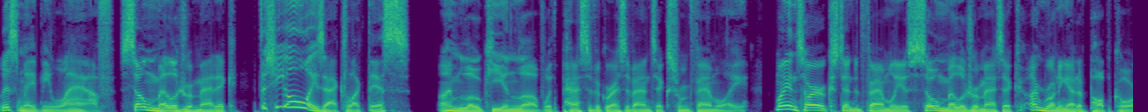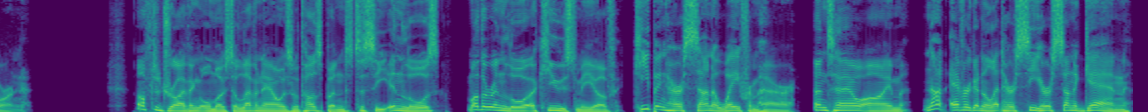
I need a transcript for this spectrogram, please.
This made me laugh. So melodramatic. Does she always act like this? I'm low key in love with passive aggressive antics from family. My entire extended family is so melodramatic, I'm running out of popcorn. After driving almost 11 hours with husband to see in laws, Mother in law accused me of keeping her son away from her, and how I'm not ever going to let her see her son again,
